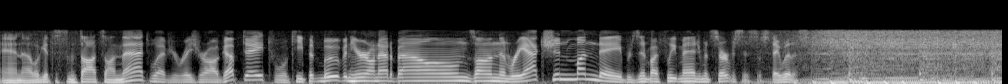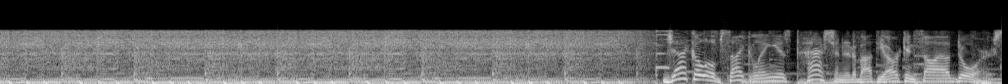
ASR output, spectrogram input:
And uh, we'll get to some thoughts on that. We'll have your Your Hog update. We'll keep it moving here on Out of Bounds on the Reaction Monday, presented by Fleet Management Services. So stay with us. Jackalope Cycling is passionate about the Arkansas outdoors.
